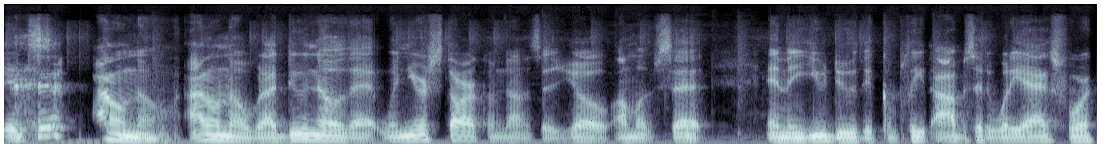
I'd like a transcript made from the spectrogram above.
it's I don't know. I don't know, but I do know that when your star comes down and says, "Yo, I'm upset," and then you do the complete opposite of what he asked for,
